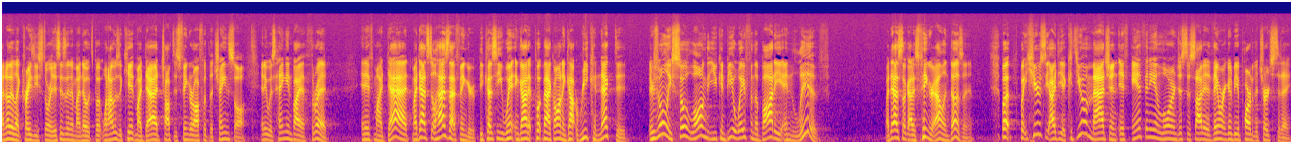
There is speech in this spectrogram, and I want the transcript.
Another like crazy story. This isn't in my notes, but when I was a kid, my dad chopped his finger off with the chainsaw and it was hanging by a thread. And if my dad, my dad still has that finger because he went and got it put back on and got reconnected. There's only so long that you can be away from the body and live. My dad still got his finger, Alan doesn't. But but here's the idea. Could you imagine if Anthony and Lauren just decided that they weren't going to be a part of the church today?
